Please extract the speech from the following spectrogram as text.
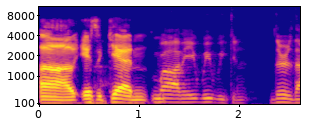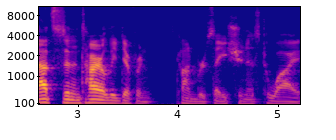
Uh, is again, Well, I mean, we, we can there. That's an entirely different conversation as to why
